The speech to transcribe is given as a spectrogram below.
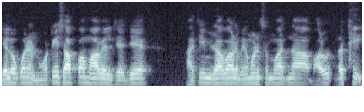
જે લોકોને નોટિસ આપવામાં આવેલ છે જે હાચીમ જાવાડ મેમણ સમાજના ભાડૂત નથી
